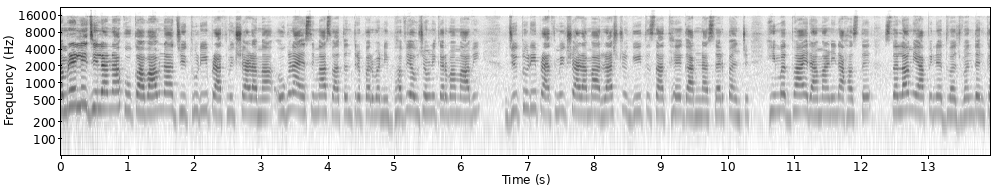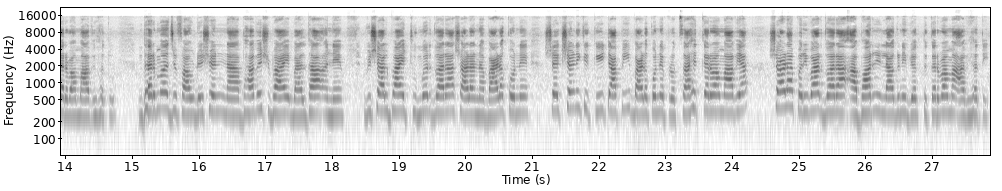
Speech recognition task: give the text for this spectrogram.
અમરેલી જિલ્લાના કુકાવાવના જીથુડી પ્રાથમિક શાળામાં ઓગણાએંસીમાં સ્વાતંત્ર્ય પર્વની ભવ્ય ઉજવણી કરવામાં આવી. જીથુડી પ્રાથમિક શાળામાં રાષ્ટ્રગીત સાથે ગામના સરપંચ હિંમતભાઈ રામાણીના હસ્તે સલામી આપીને ધ્વજવંદન કરવામાં આવ્યું હતું. ધર્મજ ફાઉન્ડેશનના ભાવેશભાઈ બાલધા અને વિશાલભાઈ ઠુમર દ્વારા શાળાના બાળકોને શૈક્ષણિક કીટ આપી બાળકોને પ્રોત્સાહિત કરવામાં આવ્યા. શાળા પરિવાર દ્વારા આભારની લાગણી વ્યક્ત કરવામાં આવી હતી.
